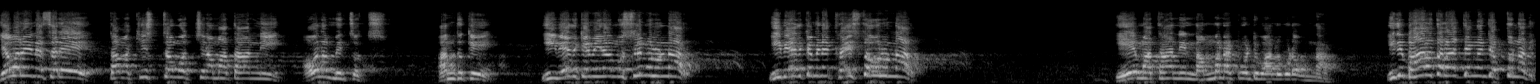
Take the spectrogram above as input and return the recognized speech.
ఎవరైనా సరే తమకిష్టం వచ్చిన మతాన్ని అవలంబించవచ్చు అందుకే ఈ వేదిక మీద ముస్లింలు ఉన్నారు ఈ వేదిక మీద క్రైస్తవులు ఉన్నారు ఏ మతాన్ని నమ్మనటువంటి వాళ్ళు కూడా ఉన్నారు. ఇది భారత రాజ్యాంగం చెప్తున్నది.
